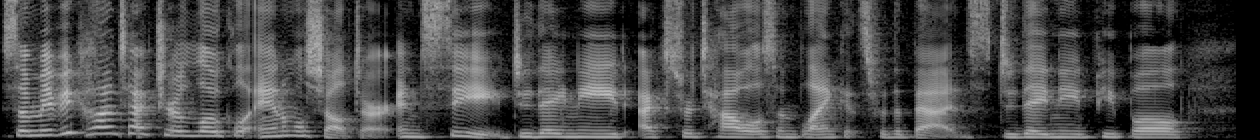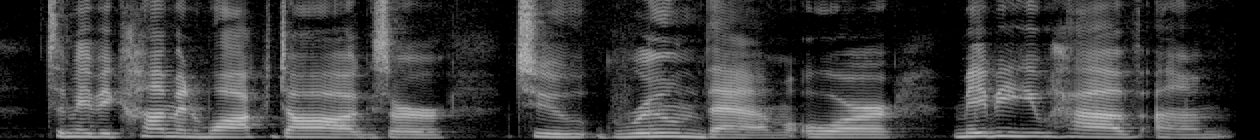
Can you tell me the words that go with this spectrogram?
So maybe contact your local animal shelter and see do they need extra towels and blankets for the beds? Do they need people to maybe come and walk dogs or to groom them, or maybe you have, um,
